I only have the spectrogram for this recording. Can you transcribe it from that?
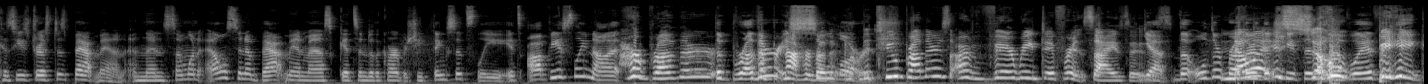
Because he's dressed as Batman, and then someone else in a Batman mask gets into the car, but she thinks it's Lee. It's obviously not. Her brother, The brother the- is so large. The two brothers are very different sizes. Yeah, the older brother Noah that is she's in so love with. big.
